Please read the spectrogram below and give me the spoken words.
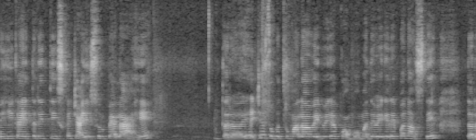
ही काहीतरी तीस का चाळीस रुपयाला आहे. तर याच्यासोबत ह्याच्यासोबत तुम्हाला वेगवेगळ्या कॉम्बोमध्ये वगैरे पण असतील. तर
